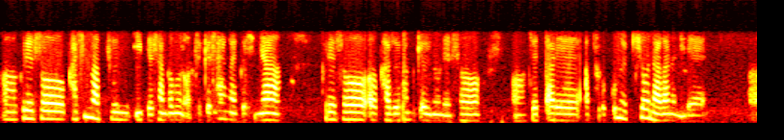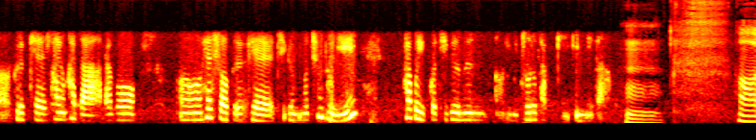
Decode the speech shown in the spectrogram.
어, 그래서 가슴 아픈 이 배상금을 어떻게 사용할 것이냐. 그래서 어, 가족 함께 의논해서 어, 제 딸의 앞으로 꿈을 키워나가는 일에 어, 그렇게 사용하자라고 어, 해서 그렇게 지금 뭐 충분히 하고 있고 지금은 어, 이미 졸업학기입니다. 음. 어,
